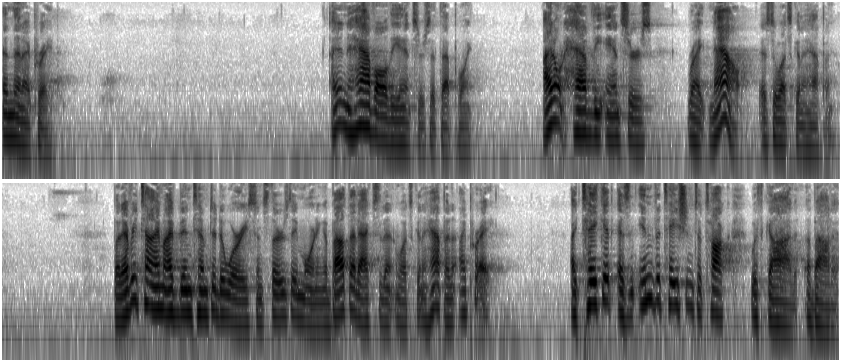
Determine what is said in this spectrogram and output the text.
and then I prayed. I didn't have all the answers at that point. I don't have the answers right now as to what's going to happen. But every time I've been tempted to worry since Thursday morning about that accident and what's going to happen, I pray. I take it as an invitation to talk with God about it.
